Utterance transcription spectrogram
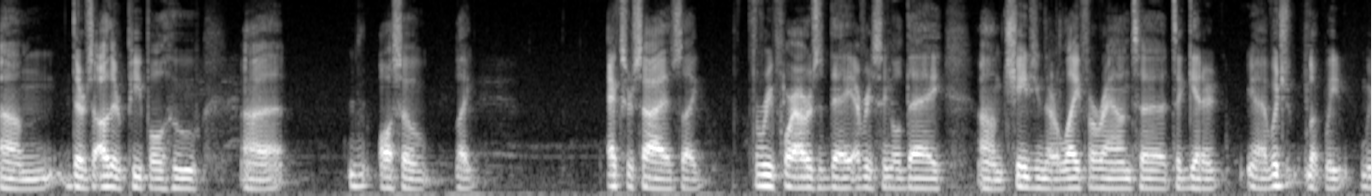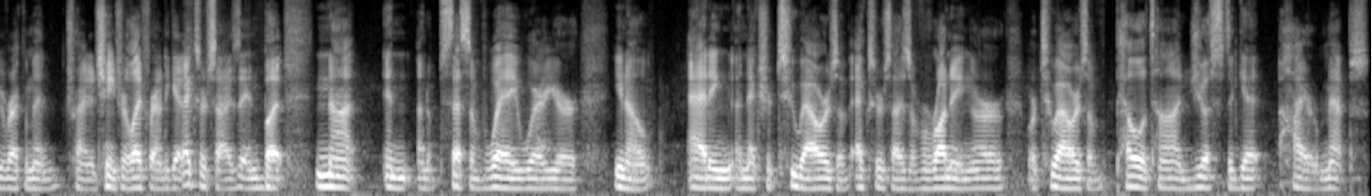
um, there's other people who uh, also like exercise like three four hours a day every single day um, changing their life around to, to get it yeah which look we, we recommend trying to change your life around to get exercise in but not in an obsessive way where you're you know adding an extra two hours of exercise of running or or two hours of peloton just to get higher meps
